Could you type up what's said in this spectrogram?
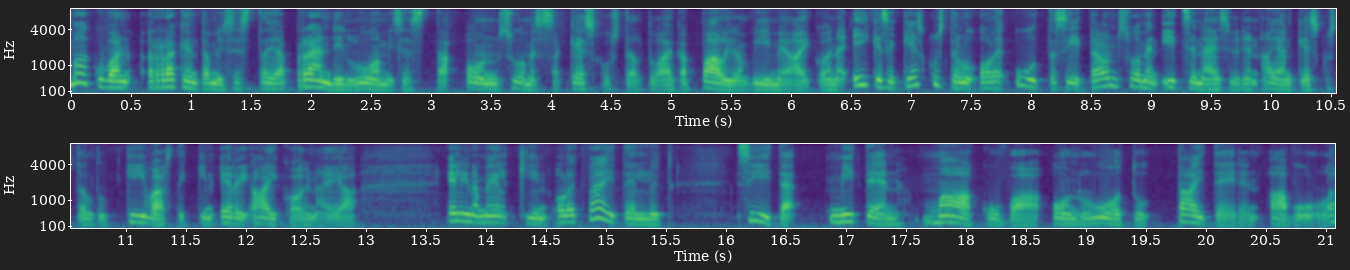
Maakuvan rakentamisesta ja brändin luomisesta on Suomessa keskusteltu aika paljon viime aikoina, eikä se keskustelu ole uutta. Siitä on Suomen itsenäisyyden ajan keskusteltu kiivastikin eri aikoina. Ja Elina Melkkiin, olet väitellyt siitä, miten maakuvaa on luotu taiteiden avulla.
